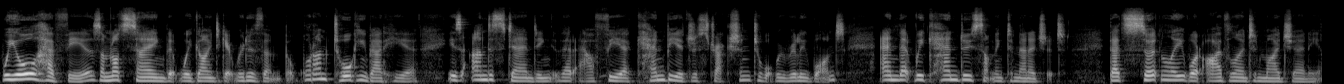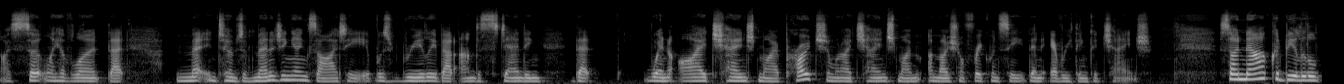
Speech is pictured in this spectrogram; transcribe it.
We all have fears. I'm not saying that we're going to get rid of them, but what I'm talking about here is understanding that our fear can be a distraction to what we really want and that we can do something to manage it. That's certainly what I've learned in my journey. I certainly have learned that in terms of managing anxiety, it was really about understanding that when I changed my approach and when I changed my emotional frequency, then everything could change. So now could be a little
